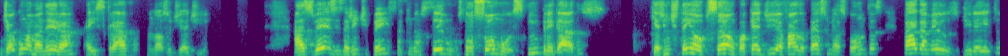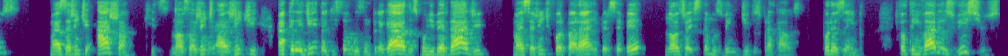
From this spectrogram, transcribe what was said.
de alguma maneira, é escravo no nosso dia a dia. Às vezes a gente pensa que nós temos, nós somos empregados, que a gente tem a opção, qualquer dia falo, peço minhas contas, paga meus direitos, mas a gente acha que nós, a gente, a gente acredita que somos empregados com liberdade, mas se a gente for parar e perceber, nós já estamos vendidos para a causa. Por exemplo, então tem vários vícios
